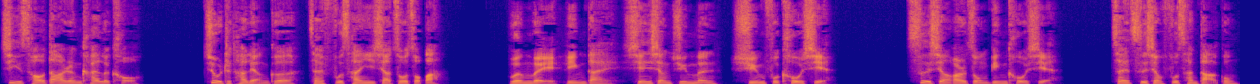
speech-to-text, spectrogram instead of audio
季曹大人开了口，就着他两个再副参一下坐坐罢。”文伟、林黛先向军门巡抚叩谢，次向二总兵叩谢，再次向副参打工，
